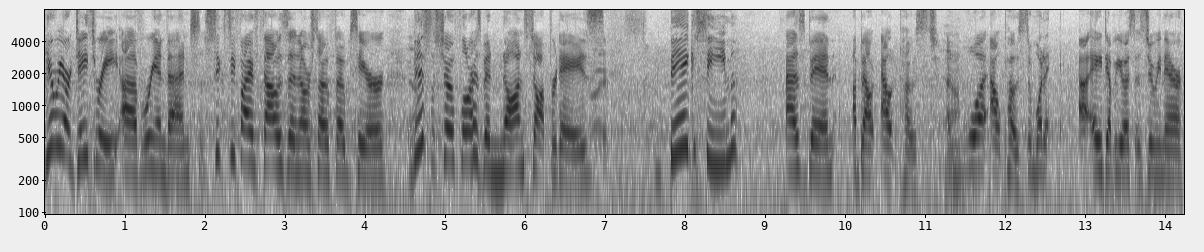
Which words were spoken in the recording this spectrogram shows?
here we are, day three of reInvent, 65,000 or so folks here. Yeah. This show floor has been non-stop for days. Right. Big theme has been about Outpost yeah. and what Outpost and what uh, AWS is doing there.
